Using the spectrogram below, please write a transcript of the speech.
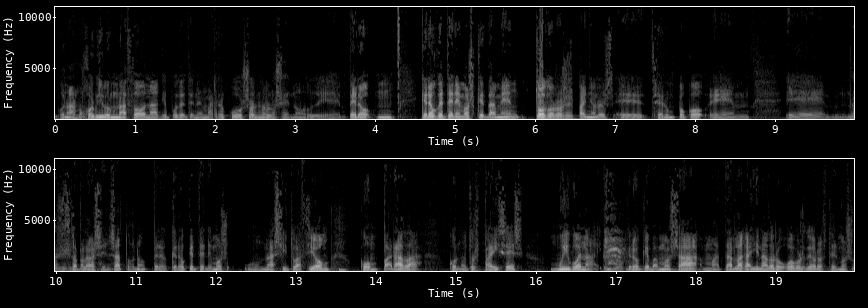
bueno, a lo mejor vivo en una zona que puede tener más recursos, no lo sé, ¿no? pero mm, creo que tenemos que también, todos los españoles, ser un poco eh, no sé si la palabra es sensato, ¿no? Pero creo que tenemos una situación comparada con otros países muy buena y yo creo que vamos a matar la gallina de los huevos de oro. Tenemos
